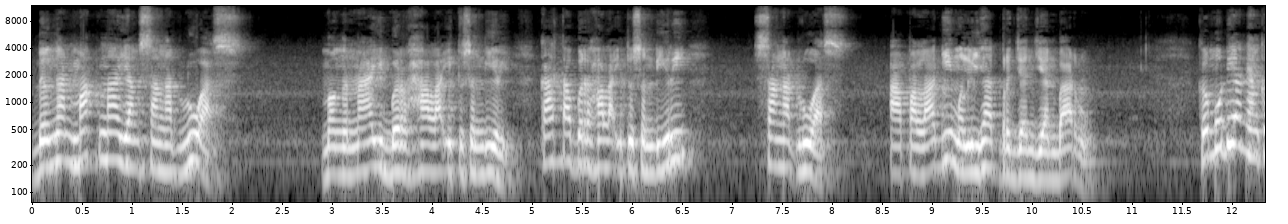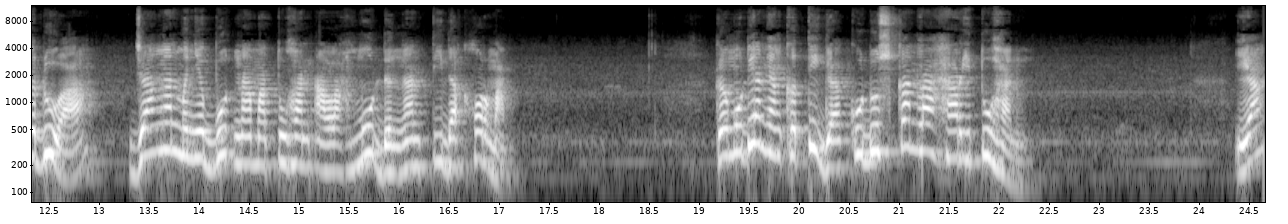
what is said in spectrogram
dengan makna yang sangat luas mengenai berhala itu sendiri. Kata berhala itu sendiri sangat luas, apalagi melihat perjanjian baru. Kemudian yang kedua, jangan menyebut nama Tuhan Allahmu dengan tidak hormat. Kemudian yang ketiga, kuduskanlah hari Tuhan. Yang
